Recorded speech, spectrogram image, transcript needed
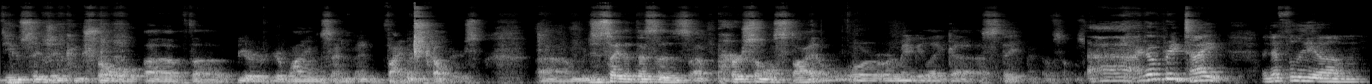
usage and control of the your your lines and, and vibrant colors. Um, would you say that this is a personal style, or, or maybe like a, a statement of some sort? Uh, I go pretty tight. I definitely um.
